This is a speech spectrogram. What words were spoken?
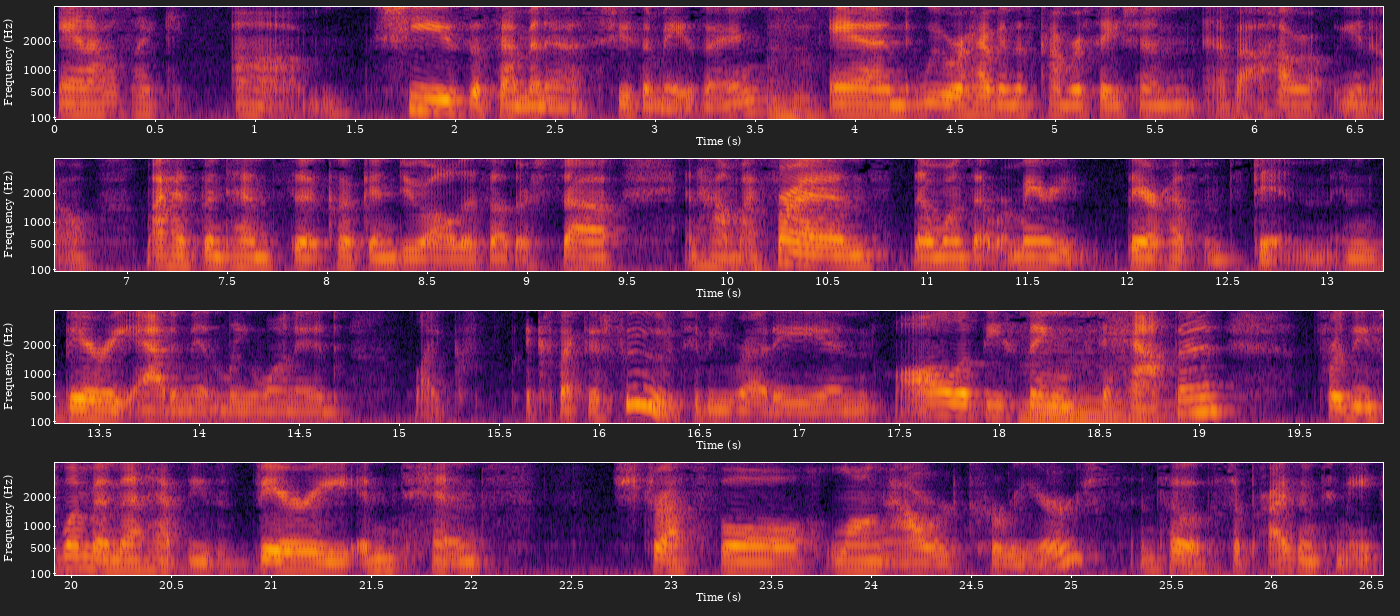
and I was like, um, she's a feminist. She's amazing, and we were having this conversation about how you know my husband tends to cook and do all this other stuff, and how my friends, the ones that were married, their husbands didn't, and very adamantly wanted like expected food to be ready and all of these things to happen for these women that have these very intense stressful long houred careers. And so it was surprising to me.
